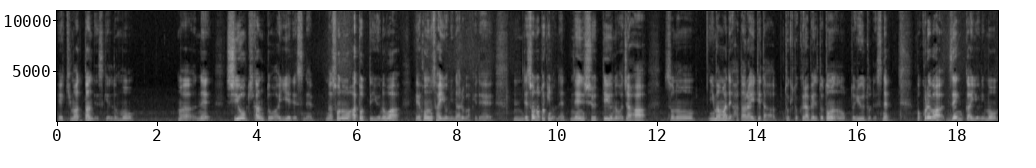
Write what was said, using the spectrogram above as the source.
決まったんですけれどもまあね使用期間とはいえですねその後っていうのは本採用になるわけででその時のね年収っていうのはじゃあその今まで働いてた時と比べるとどうなのというとですねこれは前回よりも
